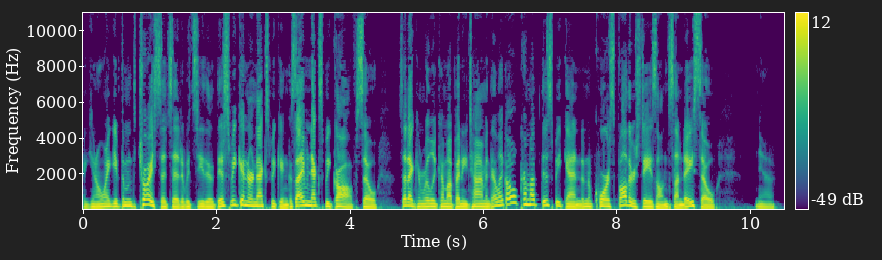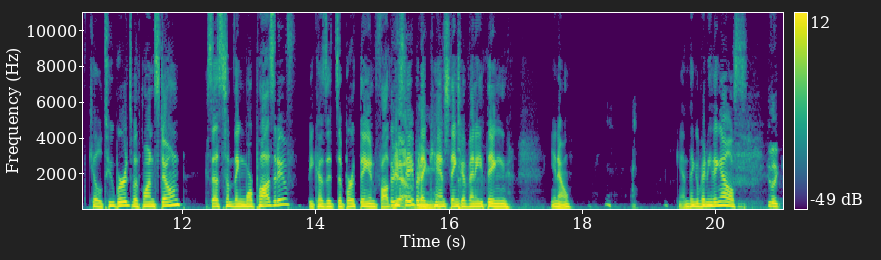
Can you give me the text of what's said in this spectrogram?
you know, I gave them the choice. I said it it's either this weekend or next weekend because I have next week off. So said I can really come up anytime, and they're like, "Oh, come up this weekend." And of course, Father's Day is on Sunday, so yeah, kill two birds with one stone because that's something more positive because it's a birthday and Father's Yeah, Day. I But mean, I can't think of anything, you know, can't think of anything else. You're like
